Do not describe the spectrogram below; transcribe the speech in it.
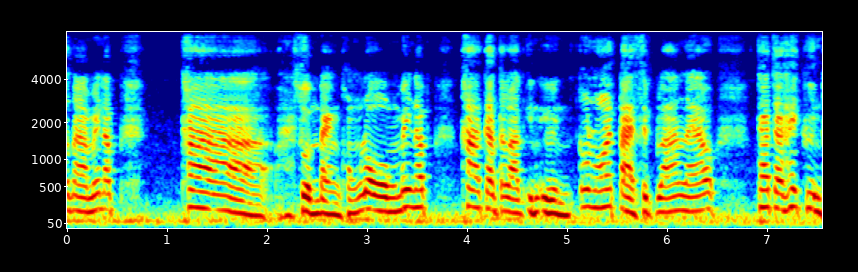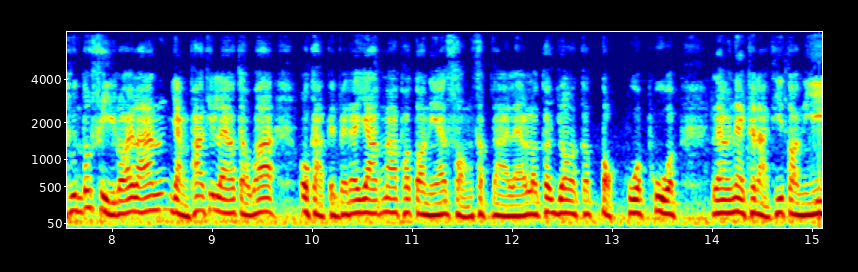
ษณาไม่นับ ค่าส่วนแบ่งของโรงไม่นับค่าการตลาดอื่นๆ ก็ร้อยแปดสิบล้านแล้ว ถ้าจะให้คืนทุนต้อง 400 ล้านอย่างภาคที่แล้ว แต่ว่าโอกาสเป็นไปได้ยากมาก เพราะตอนนี้ 2 สัปดาห์แล้ว แล้วก็ยอดก็ตกพวบพวบแล้วในขณะที่ตอนนี้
